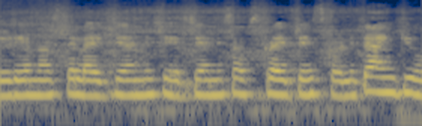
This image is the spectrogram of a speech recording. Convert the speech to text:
వీడియో నచ్చితే లైక్ చేయండి షేర్ చేయండి సబ్స్క్రైబ్ చేసుకోండి. Thank you.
